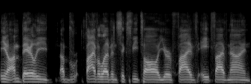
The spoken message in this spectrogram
you know I'm barely a 5'11, six feet tall. You're five eight, five nine.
